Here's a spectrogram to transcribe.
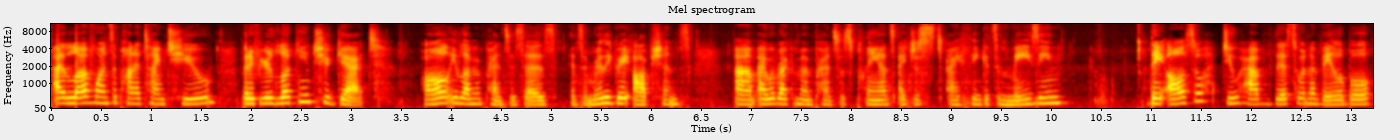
I love Once Upon a Time too, but if you're looking to get all 11 princesses and some really great options, um, I would recommend Princess Plans. I just, I think it's amazing. They also do have this one available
